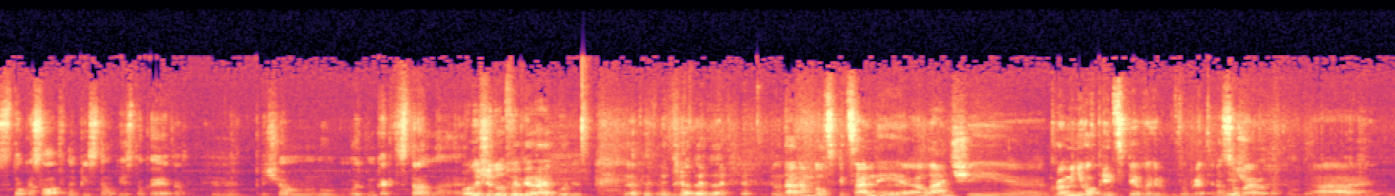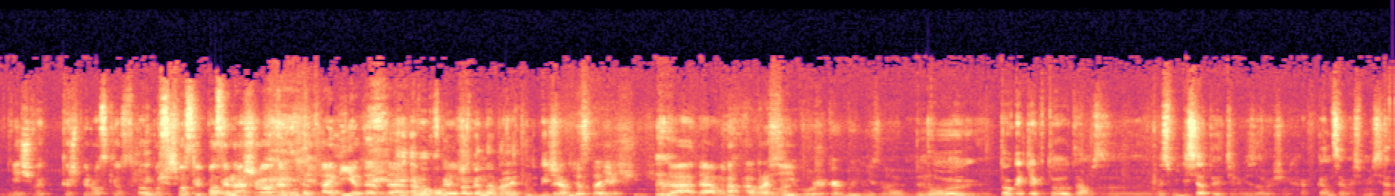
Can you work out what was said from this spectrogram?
столько салатов написано, вот есть только этот, Мгм. причем, ну, вот, ну, как-то странно. Он еще тут выбирать будет. Да-да-да. ну да, там был специальный э, ланч, и э, кроме него, в принципе, вы- выбрать особо Нечего а, нечего. Кашпировский устал после, после, нашего обеда, да. Его помню только на Брайтон-Бич. Прям настоящий. Да, да, А, а в. России его уже как бы, не знаю. Ну, только те, кто там с- 80-е телевизор очень, в конце 80-х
